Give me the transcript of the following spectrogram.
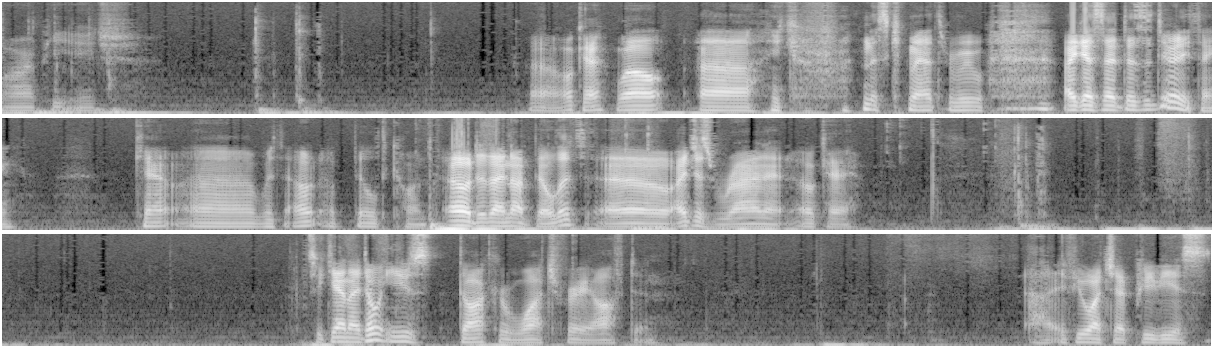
orph Oh, okay. Well, uh, you can run this command to remove. I guess that doesn't do anything. Can't, uh, without a build con. Oh, did I not build it? Oh, I just ran it. Okay. So again, I don't use Docker Watch very often. Uh, if you watch that previous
